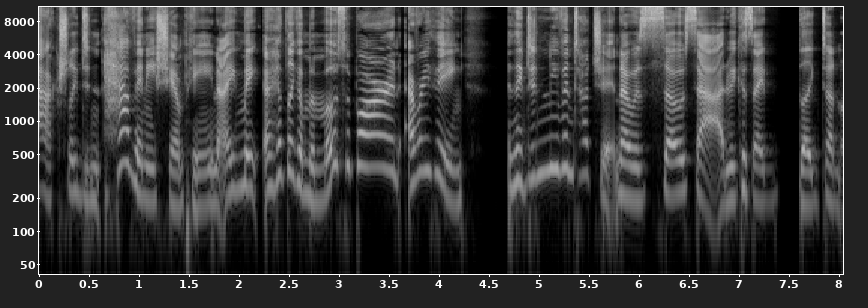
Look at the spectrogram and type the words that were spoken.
actually didn't have any champagne. I make I had like a mimosa bar and everything, and they didn't even touch it. And I was so sad because I'd like done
